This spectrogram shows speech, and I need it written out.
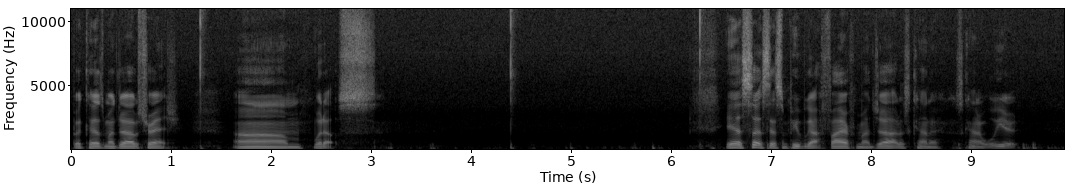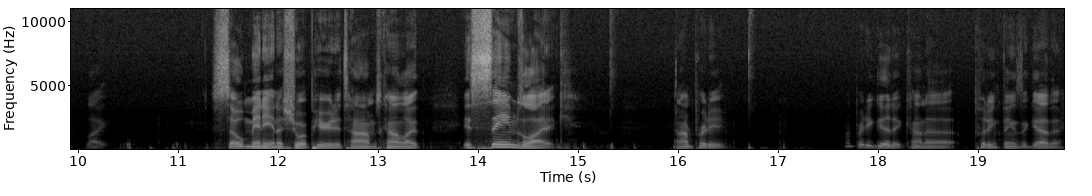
because my job's trash. Um, what else? Yeah, it sucks that some people got fired from my job. It's kind of it's kind of weird. Like so many in a short period of time. It's kind of like it seems like, and I'm pretty, I'm pretty good at kind of putting things together.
